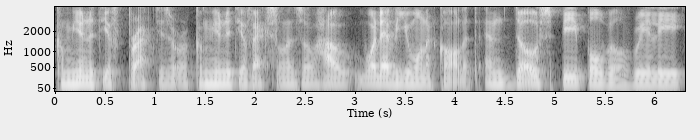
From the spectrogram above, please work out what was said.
community of practice or a community of excellence or how whatever you want to call it. And those people will really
